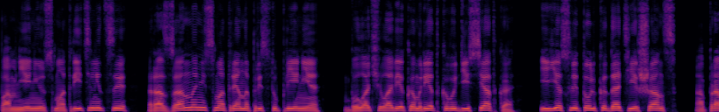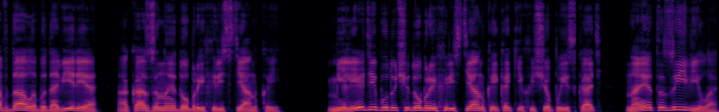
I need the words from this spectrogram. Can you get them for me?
По мнению смотрительницы, Розанна, несмотря на преступление, была человеком редкого десятка, и если только дать ей шанс, оправдала бы доверие, оказанное доброй христианкой. Миледи, будучи доброй христианкой, каких еще поискать, на это заявила.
